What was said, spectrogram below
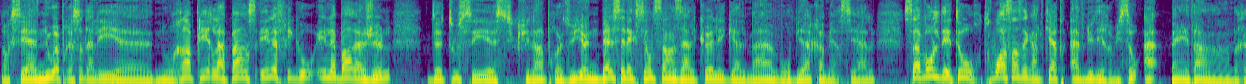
Donc, c'est à nous, après ça, d'aller euh, nous remplir la panse et le frigo et le bar à Jules de tous ces euh, succulents produits. Il y a une belle sélection de sans-alcool également, vos bières commerciales. Ça vaut le détour. 354 Avenue des Ruisseaux à Pintendre.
